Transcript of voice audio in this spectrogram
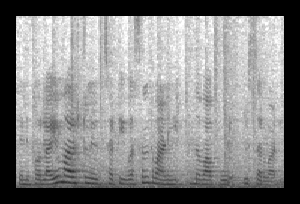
ट्वेंटी फोर लाईव्ह महाराष्ट्र न्यूजसाठी वसंत वाणी नवापूर विसरवाडी.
